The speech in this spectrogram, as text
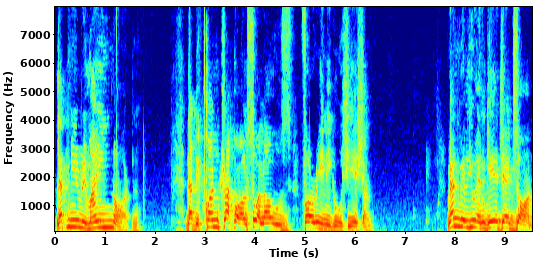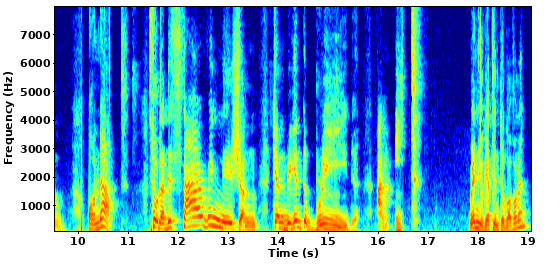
Let me remind Norton that the contract also allows for renegotiation. When will you engage Exxon on that? So that the starving nation can begin to breed and eat. When you get into government,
